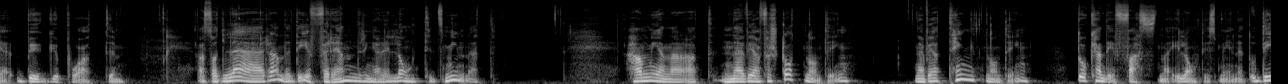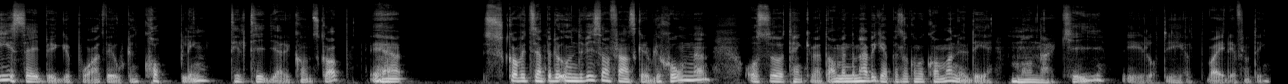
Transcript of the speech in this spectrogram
är, bygger på att, eh, alltså att lärande, det är förändringar i långtidsminnet. Han menar att när vi har förstått någonting när vi har tänkt någonting, då kan det fastna i långtidsminnet. Och det i sig bygger på att vi har gjort en koppling till tidigare kunskap. Eh, ska vi till exempel då undervisa om franska revolutionen och så tänker vi att ja, men de här begreppen som kommer komma nu det är monarki, det låter ju helt, vad är det för någonting?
